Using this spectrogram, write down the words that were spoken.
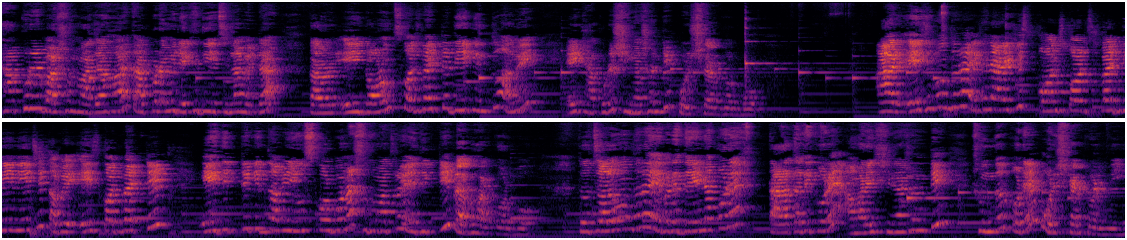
ঠাকুরের বাসন মাজা হয়। তারপর আমি রেখে দিয়েছিলাম এটা। কারণ এই নরম স্কচ ব্রাইটটা দিয়ে কিন্তু আমি এই ঠাকুরের সিংহাসনটি পরিষ্কার করব। আর এই যে বন্ধুরা, এখানে আরেকটি স্পঞ্জ স্কচ ব্রাইট নিয়ে নিয়েছি, তবে এই স্কচ ব্রাইটটির এই দিকটি কিন্তু আমি ইউজ করব না, শুধুমাত্র এই দিকটি ব্যবহার করব। তো চলো বন্ধুরা, এবারে দেরি না করে তাড়াতাড়ি করে আমার এই সিংহাসনটি সুন্দর করে পরিষ্কার করে নিই।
